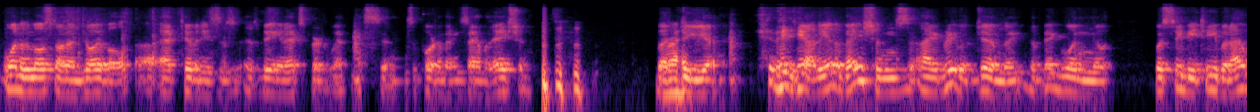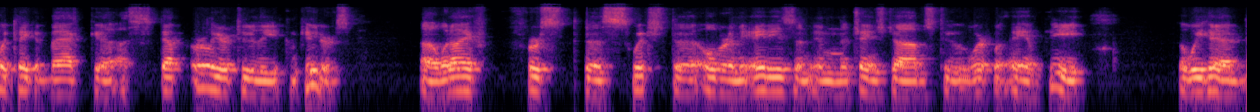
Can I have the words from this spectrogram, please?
one of the most unenjoyable uh, activities is, is, being an expert witness in support of an examination. But right. the, uh, the, yeah, the innovations, I agree with Jim. The, the big one was CBT, but I would take it back uh, a step earlier to the computers. Uh, when I first uh, switched over in the 80s and, and, changed jobs to work with AMP, we had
